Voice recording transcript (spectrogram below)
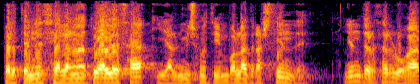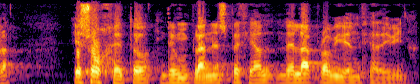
pertenece a la naturaleza y al mismo tiempo la trasciende. Y en tercer lugar, es objeto de un plan especial de la providencia divina.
